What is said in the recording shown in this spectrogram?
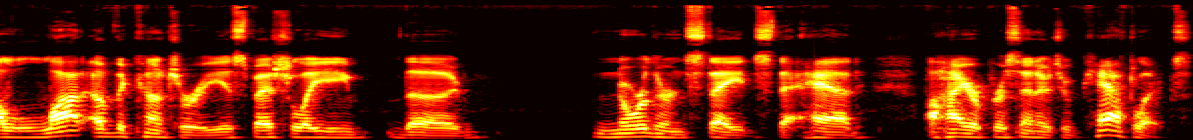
a lot of the country, especially the northern states that had a higher percentage of Catholics,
